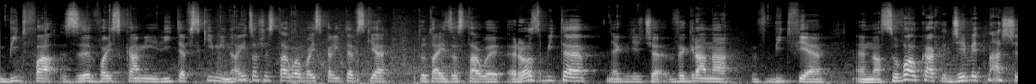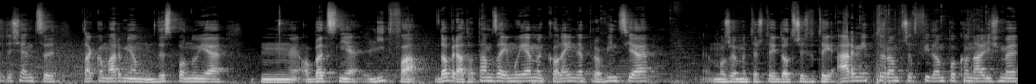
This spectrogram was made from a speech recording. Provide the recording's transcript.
bitwa z wojskami litewskimi. No i co się stało? Wojska litewskie tutaj zostały rozbite. Jak widzicie, wygrana w bitwie e, na Suwałkach. 19 tysięcy taką armią dysponuje mm, obecnie Litwa. Dobra, to tam zajmujemy kolejne prowincje. Możemy też tutaj dotrzeć do tej armii, którą przed chwilą pokonaliśmy.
